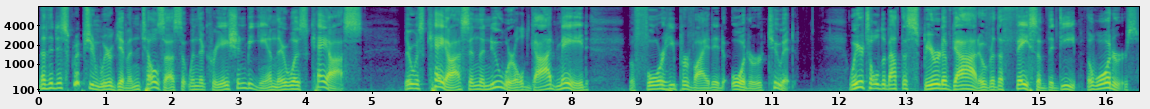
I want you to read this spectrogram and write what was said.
Now, the description we're given tells us that when the creation began, there was chaos. There was chaos in the new world God made before He provided order to it. We are told about the Spirit of God over the face of the deep, the waters.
